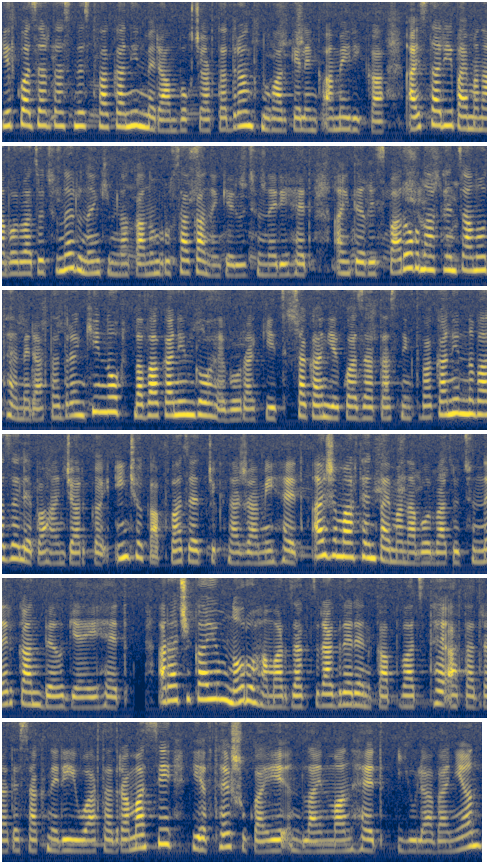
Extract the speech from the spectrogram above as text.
2016 թվականին մեր ամբողջ արտադրանքն ուղարկել ենք Ամերիկա։ Այս տարի պայմանավորվածություններ ունենք հիմնականում ռուսական ընկերությունների հետ։ Այնտեղի սպառողն արդեն ծանոթ է մեր արտադրանքին ու բավականին գոհ է որակից։ Սակայն 2015 թվականին նվազել է պահանջարկը, ինչը կապված է ճգնաժամի հետ։ Այժմ արդեն պայմանավորվածություններ կան Բելգիայի հետ։ Առաջիկայում նոր ու համարձակ ծրագրեր են կապված թե արտադրատեսակների ու արտադրամասի եւ թե շուկայի ընդլայնման հետ։ Յուլիա Վանյան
